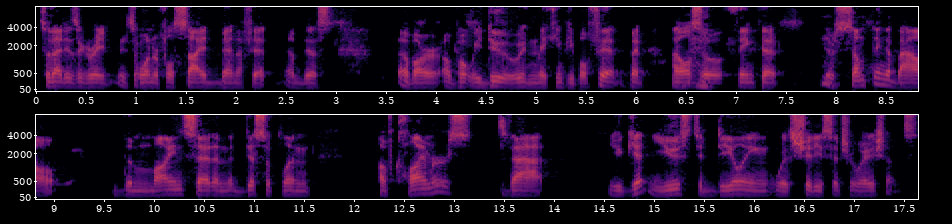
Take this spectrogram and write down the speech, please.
so that is a great, it's a wonderful side benefit of this, of our of what we do in making people fit. But I also think that there's something about the mindset and the discipline of climbers that you get used to dealing with shitty situations.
